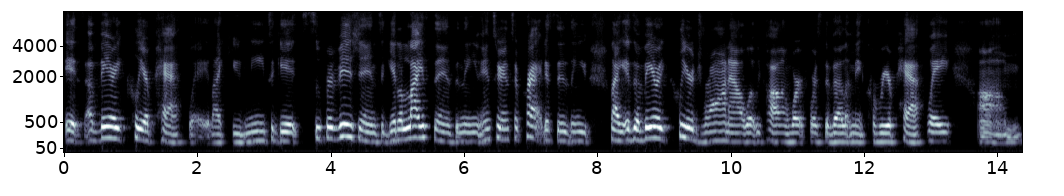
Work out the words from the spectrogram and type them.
it's a very clear pathway. Like you need to get supervision to get a license, and then you enter into practices, and you like it's a very clear, drawn out what we call in workforce development career pathway. Um,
